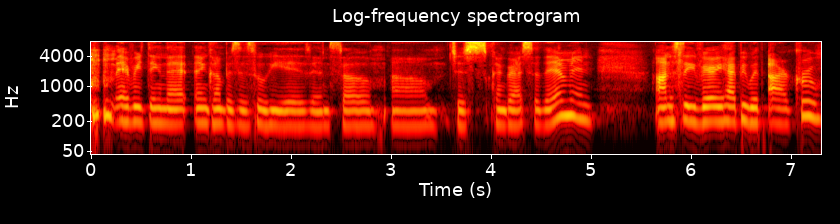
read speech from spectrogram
everything that encompasses who he is. And so, um, just congrats to them and honestly very happy with our crew,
